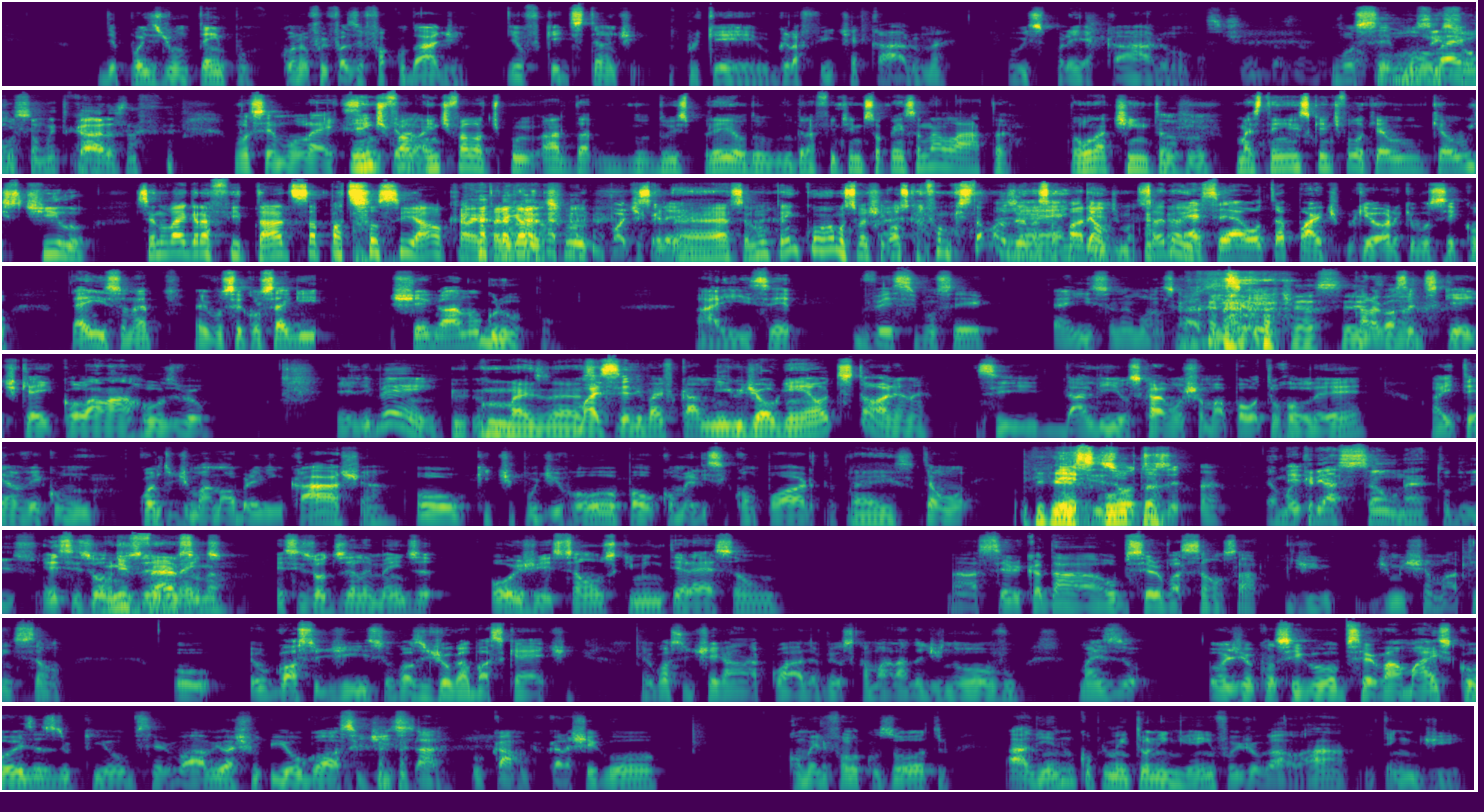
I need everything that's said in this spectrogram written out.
depois de um tempo, quando eu fui fazer faculdade, eu fiquei distante. Porque o grafite é caro, né? O spray é caro. As tintas, né, mano? Você, Os moleque. insumos são muito caros, né? Você, moleque, E a gente, fala, a gente fala, tipo, ah, da- do, do spray ou do, do grafite, a gente só pensa na lata ou na tinta. Uhum. Mas tem isso que a gente falou, que é o, que é o estilo. você não vai grafitar de sapato social, cara, tá ligado? tipo, Pode crer. é, você não tem como. Você vai chegar os caras falando, o que você tá fazendo É, nessa então, parede, mano? Sai daí. Essa é a outra parte, porque a hora que você. É isso, né? Aí você consegue chegar no grupo. Aí você vê se você. É isso, né, mano? Os caras de skate. É o aceito, cara gosta né? de skate, quer ir colar lá na Roosevelt. Ele vem. Mas é. Mas se ele vai ficar amigo de alguém é outra história, né? Se dali os caras vão chamar pra outro rolê, aí tem a ver com quanto de manobra ele encaixa, ou que tipo de roupa, ou como ele se comporta. É isso. Então, O que, que esses escuta? outros. é. É uma E- criação, né? Tudo isso. Esses outros universo, elementos, né? esses outros elementos hoje são os que me interessam acerca da observação, sabe? De, de me chamar a atenção. O, eu gosto disso, eu gosto de jogar basquete, eu gosto de chegar na quadra, ver os camaradas de novo, mas eu- hoje eu consigo observar mais coisas do que eu observava e eu, acho, e eu gosto disso, sabe? O carro que o cara chegou, como ele falou com os outros. Ah, ali ele não cumprimentou ninguém, foi jogar lá, entendi.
